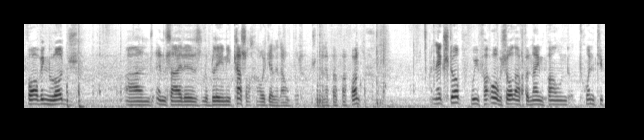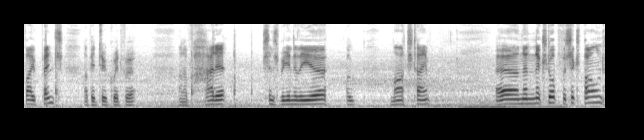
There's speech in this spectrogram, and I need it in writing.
Farthing Lodge, and inside is the Blarney Castle. I would get it out, but it's a bit of a fun. Next up, we've oh we sold that for nine pound twenty five pence. I paid two quid for it, and I've had it since the beginning of the year, about March time. And then next up for six pound,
